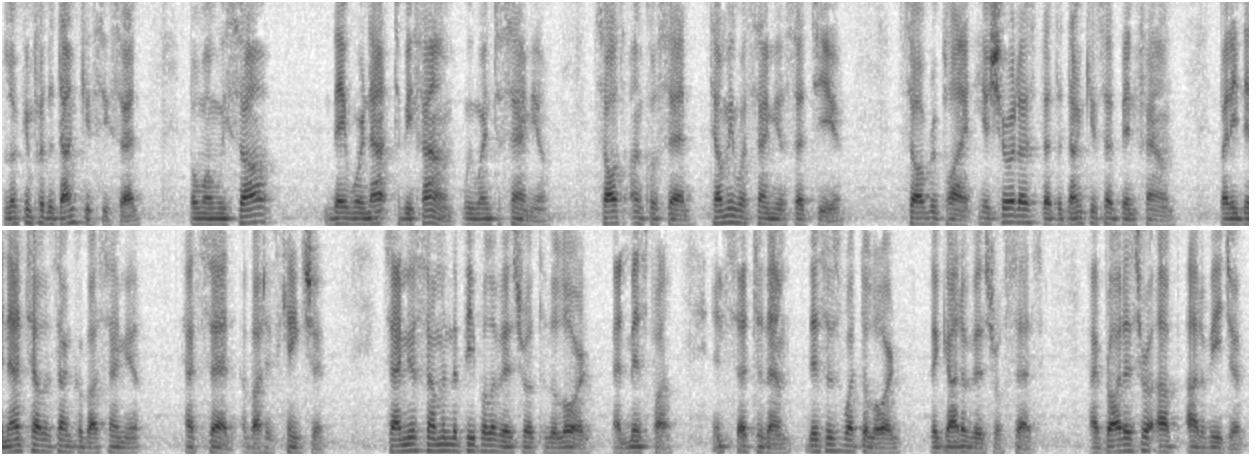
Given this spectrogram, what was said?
Looking for the donkeys, he said. But when we saw they were not to be found, we went to Samuel. Saul's uncle said, Tell me what Samuel said to you. Saul replied, He assured us that the donkeys had been found, but he did not tell his uncle about Samuel had said about his kingship. Samuel summoned the people of Israel to the Lord at Mizpah and said to them, This is what the Lord, the God of Israel, says I brought Israel up out of Egypt,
